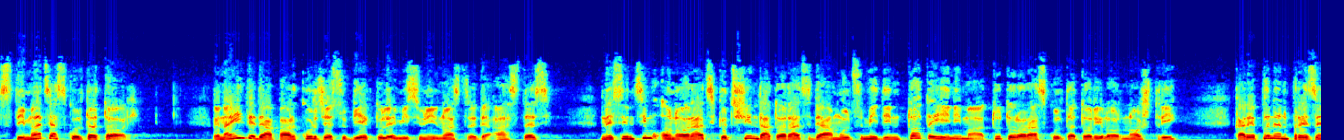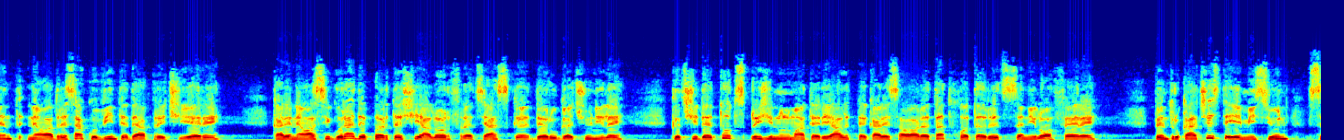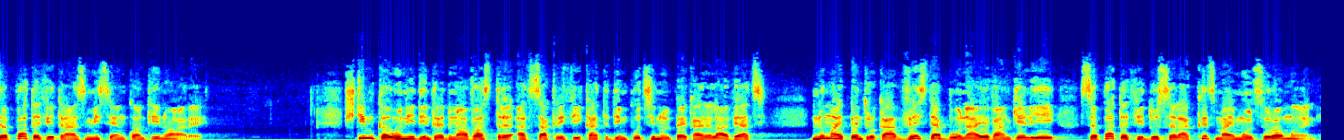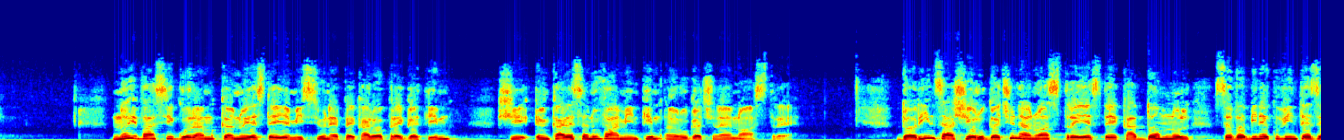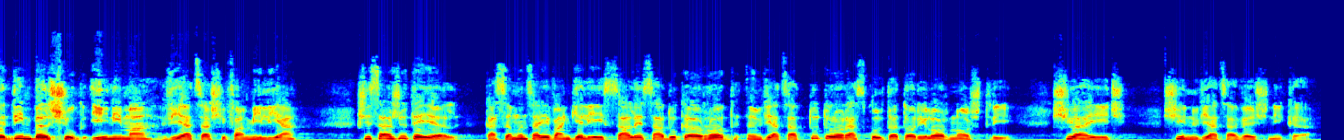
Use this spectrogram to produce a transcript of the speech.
Stimați ascultători, înainte de a parcurge subiectul emisiunii noastre de astăzi, ne simțim onorați cât și îndatorați de a mulțumi din toată inima tuturor ascultătorilor noștri, care până în prezent ne-au adresat cuvinte de apreciere, care ne-au asigurat de părtășia lor frățească, de rugăciunile, cât și de tot sprijinul material pe care s-au arătat hotărâți să ni-l ofere, pentru ca aceste emisiuni să poată fi transmise în continuare. Știm că unii dintre dumneavoastră ați sacrificat din puținul pe care îl aveați, numai pentru ca vestea bună a Evangheliei să poată fi dusă la cât mai mulți români. Noi vă asigurăm că nu este emisiune pe care o pregătim și în care să nu vă amintim în rugăciunile noastre. Dorința și rugăciunea noastră este ca Domnul să vă binecuvinteze din belșug inima, viața și familia și să ajute El ca sămânța Evangheliei sale să aducă rod în viața tuturor ascultătorilor noștri, și aici și în viața veșnică.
